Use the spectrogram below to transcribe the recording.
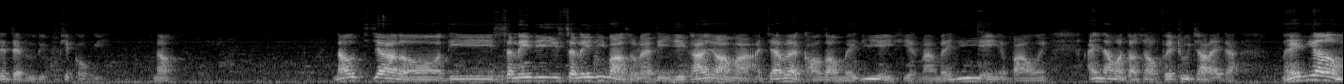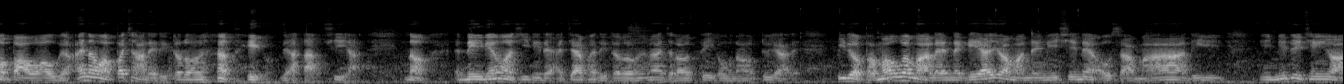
လက်တဲ့လူတွေဖြစ်ကုန်ပြီနော် နောက်ကြတော့ဒီစလင်းကြီးစလင်းကြီးမှာဆိုလဲဒီရေကားရွာမှာအကြမ်းဖက်ခေါင်းဆောင်မဲကြီးအိမ်ရှိတယ်မှာမဲကြီးအိမ်အပါဝင်အဲ့နောက်မှာတောက်လျှောက်ဗစ်ထုချလိုက်တာမဲကြီးကတော့မပါပါဘူးဗျအဲ့နောက်မှာပတ်ချလိုက်တွေတော်တော်များများသေကုန်ကြတာရှိရနော်အနေထဲမှာရှိနေတဲ့အကြမ်းဖက်တွေတော်တော်များများကျွန်တော်သေကုန်တော့တွေ့ရတယ်ပြီးတော့ဗမောက်ဘက်မှာလဲငကေရရွာမှာနေနေရှင်းတဲ့ဥစ္စာမှာဒီဒီမြစ်သိချင်းရွာ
